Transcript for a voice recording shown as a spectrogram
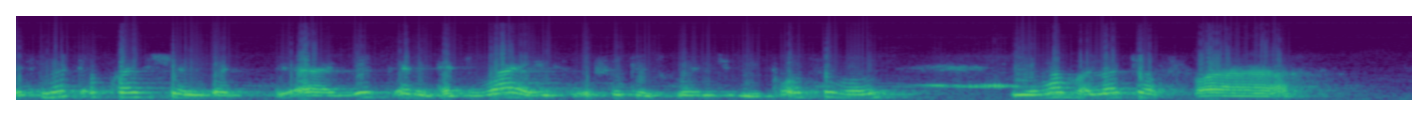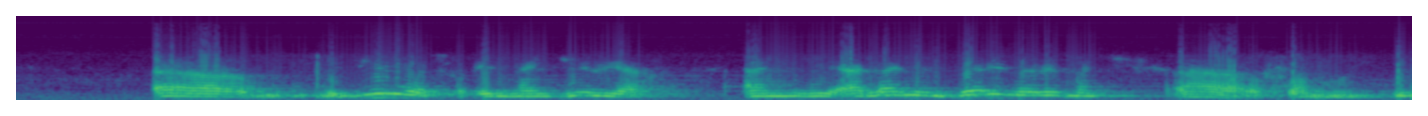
it's not a question, but uh, just an advice, if it is going to be possible. You have a lot of uh, um, viewers in Nigeria, and we are learning very, very much uh, from this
